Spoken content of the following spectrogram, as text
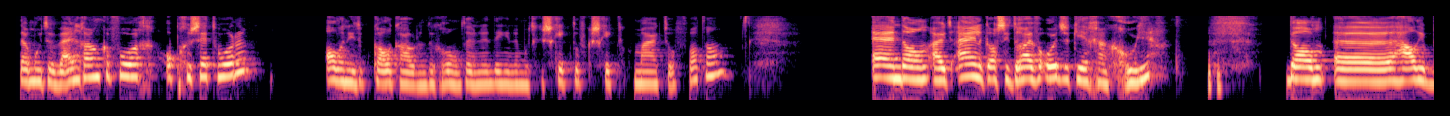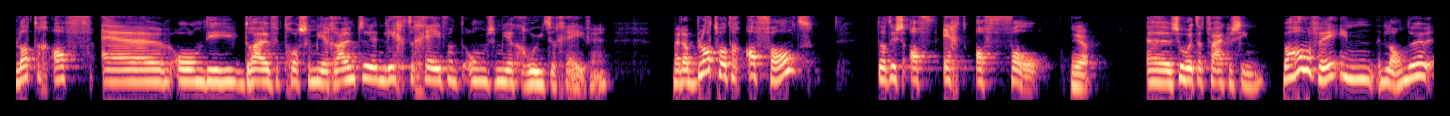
daar moeten wijnranken voor opgezet worden. Al dan niet op kalkhoudende grond en dingen, dat moet geschikt of geschikt gemaakt of wat dan. En dan uiteindelijk, als die druiven ooit eens een keer gaan groeien, dan eh, haal je blad eraf eh, om die druiventrossen meer ruimte en licht te geven, om ze meer groei te geven. Maar dat blad wat er afvalt, dat is af, echt afval. Ja. Eh, zo wordt dat vaak gezien. Behalve in landen,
